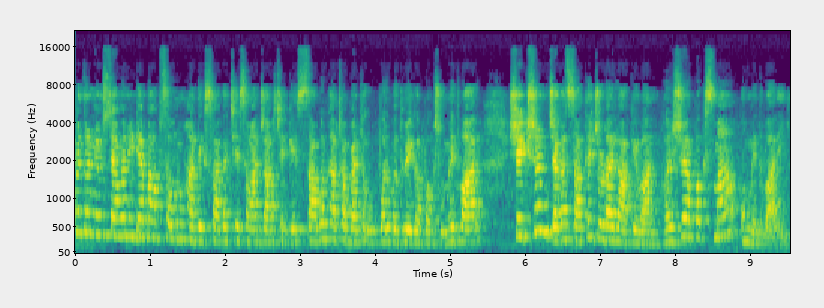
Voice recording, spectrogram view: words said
મીડિયામાં આપ સૌનું હાર્દિક સ્વાગત છે. સમાચાર છે કે સાબરકાંઠા બેઠક ઉપર વધુ એક અપક્ષ ઉમેદવાર શિક્ષણ જગત સાથે જોડાયેલા આગેવાન ભરશે અપક્ષમાં ઉમેદવારી.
